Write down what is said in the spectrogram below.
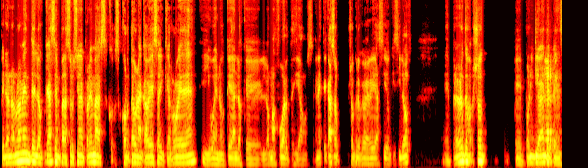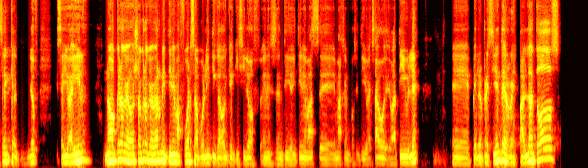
pero normalmente lo que hacen para solucionar el problema es cortar una cabeza y que ruede, y bueno, quedan los que los más fuertes, digamos. En este caso, yo creo que habría sido Kisilov, eh, pero yo políticamente pensé que Kisilov se iba a ir, no, creo que yo creo que Bernie tiene más fuerza política hoy que Kisilov en ese sentido y tiene más eh, imagen positiva. Es algo debatible. Eh, pero el presidente respaldó a todos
